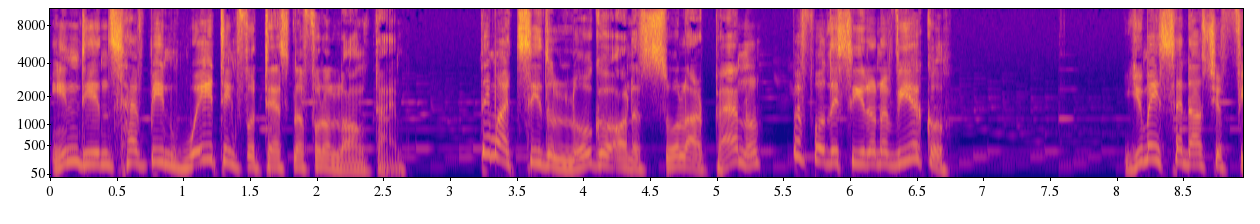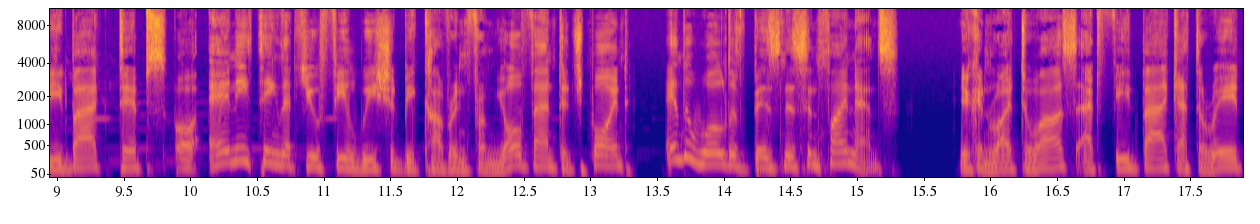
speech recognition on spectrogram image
Indians have been waiting for Tesla for a long time. They might see the logo on a solar panel before they see it on a vehicle. You may send us your feedback, tips, or anything that you feel we should be covering from your vantage point in the world of business and finance. You can write to us at feedback at the rate.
